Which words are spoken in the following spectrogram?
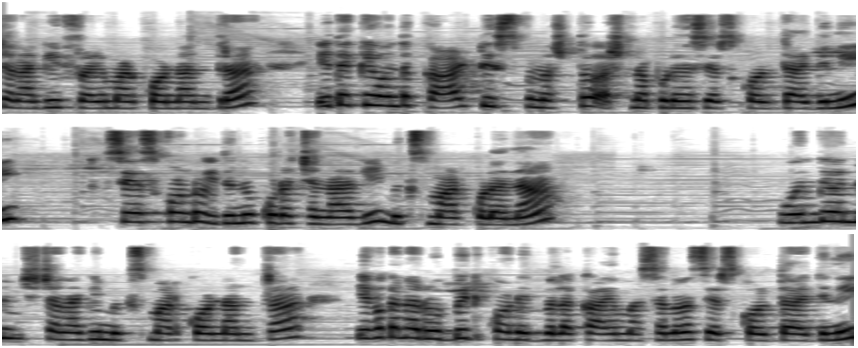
ಚೆನ್ನಾಗಿ ಫ್ರೈ ಮಾಡ್ಕೊಂಡ ನಂತರ ಇದಕ್ಕೆ ಒಂದು ಕಾಲು ಟೀ ಸ್ಪೂನ್ ಅಷ್ಟು ಅರ್ಶಿನ ಪುಡಿನ ಸೇರಿಸ್ಕೊಳ್ತಾ ಇದ್ದೀನಿ. ಸೇರಿಸ್ಕೊಂಡು ಇದನ್ನು ಕೂಡ ಚೆನ್ನಾಗಿ ಮಿಕ್ಸ್ ಮಾಡ್ಕೊಳ್ಳೋಣ. ಒಂದೇ ಒಂದು ನಿಮಿಷ ಚೆನ್ನಾಗಿ ಮಿಕ್ಸ್ ಮಾಡ್ಕೊಂಡ ನಂತರ ಇವಾಗ ನಾನು ರುಬ್ಬಿಟ್ಕೊಂಡಿದ್ವಲ್ಲ ಕಾಯಿ ಮಸಾಲನ ಸೇರಿಸ್ಕೊಳ್ತಾ ಇದ್ದೀನಿ.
